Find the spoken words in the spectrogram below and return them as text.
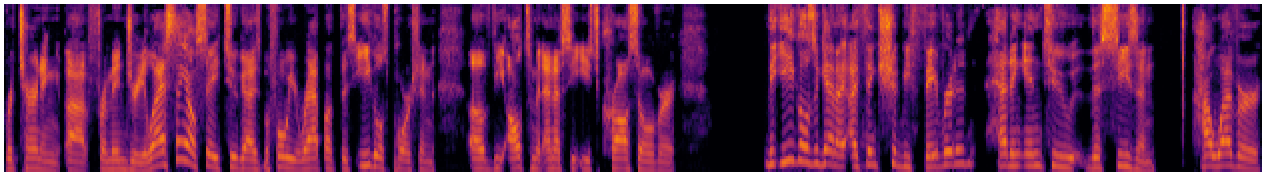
returning uh, from injury. Last thing I'll say, too, guys, before we wrap up this Eagles portion of the ultimate NFC East crossover, the Eagles, again, I, I think should be favorited heading into this season. However,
